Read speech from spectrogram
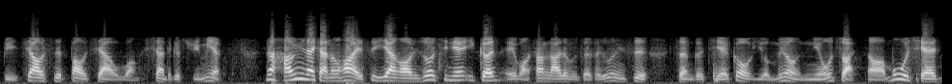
比较是报价往下的一个局面。那航运来讲的话也是一样哦，你说今天一根哎往上拉对不对？可是问题是整个结构有没有扭转啊？目前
